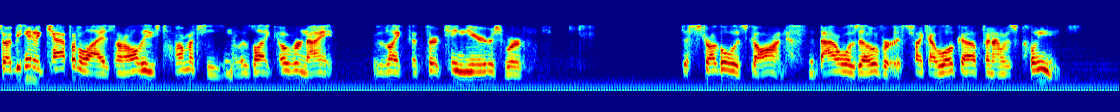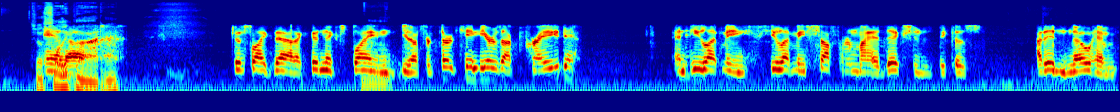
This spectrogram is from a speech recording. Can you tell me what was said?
So I began to capitalize on all these promises, and it was like overnight. It was like the 13 years where the struggle was gone. The battle was over. It's like I woke up and I was clean. Just and, like uh, that. Huh? Just like that. I couldn't explain. You know, for 13 years I prayed, and he let me he let me suffer in my addiction because I didn't know him.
